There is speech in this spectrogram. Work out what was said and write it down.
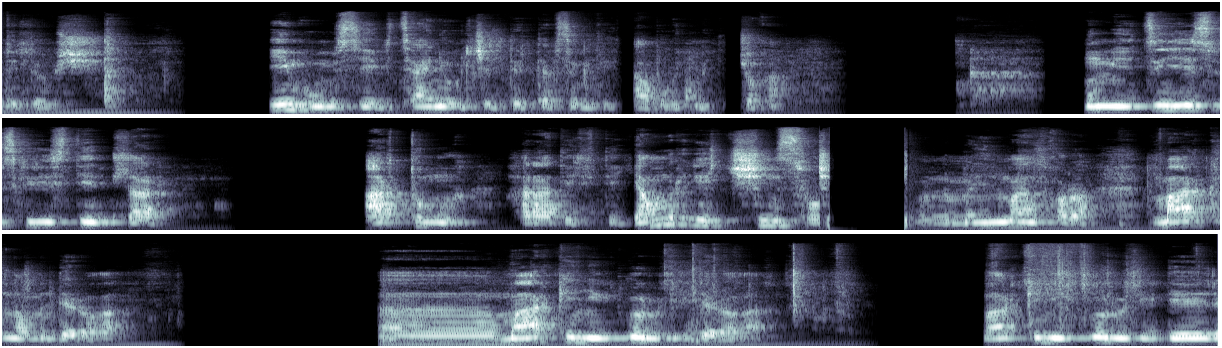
төлөө биш. Ийм хүмүүсийг цайны үйлчлэл дээр тавьсан гэдгийг та бүгд мэдж байгаа. Мөн эзэн Есүс Христийн талаар ард түмэн хараад ирэхдээ ямар гэж шин суж энэ маань болохоор Марк номон дээр байгаа. Маркийн 1-р бүлэг дээр байгаа. Маркийн 1-р бүлэг дээр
